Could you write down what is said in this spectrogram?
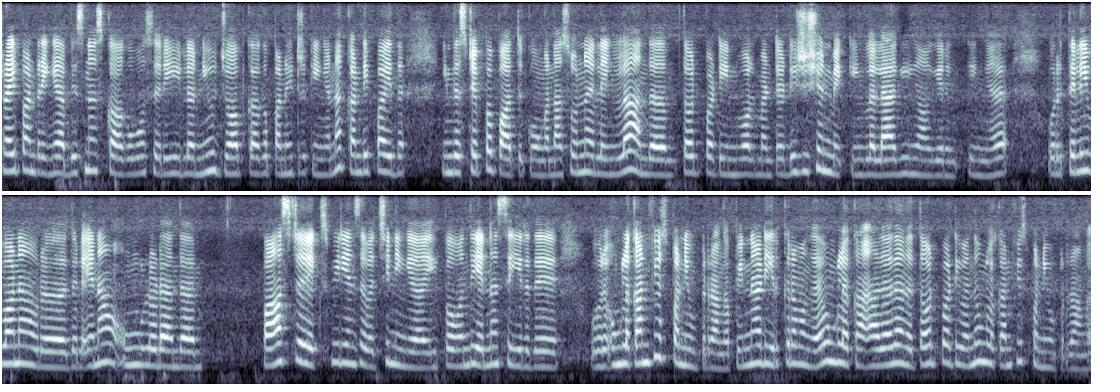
ட்ரை பண்ணுறீங்க பிஸ்னஸ்க்காகவோ சரி இல்லை நியூ ஜாப்க்காக பண்ணிகிட்ருக்கீங்கன்னா கண்டிப்பாக இது இந்த ஸ்டெப்பை பார்த்துக்கோங்க நான் சொன்னேன் இல்லைங்களா அந்த தேர்ட் பார்ட்டி இன்வால்மெண்ட்டு டிசிஷன் மேக்கிங்கில் லேகிங் ஆகியிருக்கீங்க. ஒரு தெளிவான ஒரு இதில் ஏன்னா உங்களோட அந்த பாஸ்ட் எக்ஸ்பீரியன்ஸை வச்சு நீங்கள் இப்போ வந்து என்ன செய்கிறது ஒரு உங்களை கன்ஃபியூஸ் பண்ணி விட்டுறாங்க. பின்னாடி இருக்கிறவங்க உங்களை க அதாவது அந்த தேர்ட் பார்ட்டி வந்து உங்களை கன்ஃபியூஸ் பண்ணி விட்டுறாங்க.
